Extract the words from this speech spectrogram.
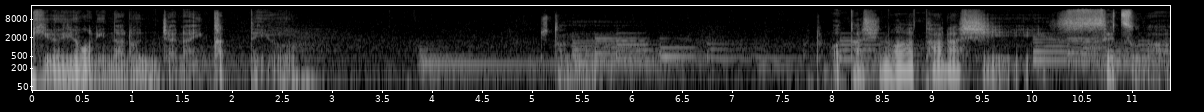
起きるようになるんじゃないかっていう。ちょっとあの私の新しい説が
